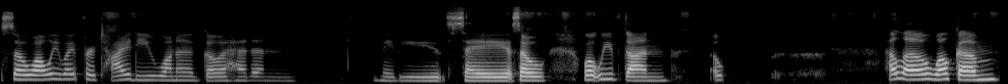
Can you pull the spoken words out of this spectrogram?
so while we wait for Ty, do you want to go ahead and maybe say so? What we've done. Oh, hello, welcome.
